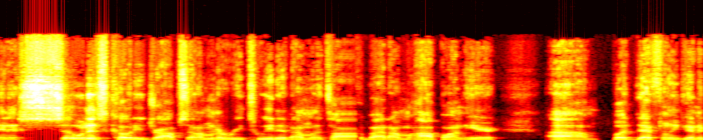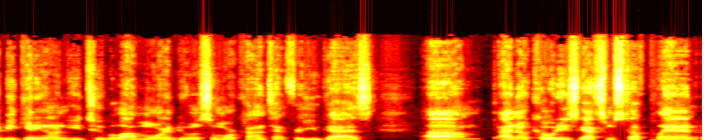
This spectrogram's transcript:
And as soon as Cody drops it, I'm gonna retweet it. I'm gonna talk about it. I'm gonna hop on here. Um, but definitely gonna be getting on YouTube a lot more and doing some more content for you guys. Um, I know Cody's got some stuff planned.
